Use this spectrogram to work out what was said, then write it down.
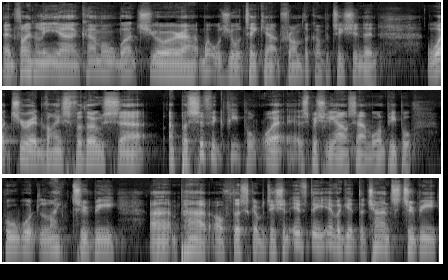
And finally, uh, Carmel, what's your uh, what was your takeout from the competition, and what's your advice for those uh, Pacific people, or especially our Samoan people, who would like to be uh, part of this competition if they ever get the chance to be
